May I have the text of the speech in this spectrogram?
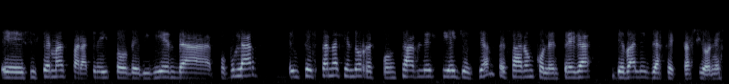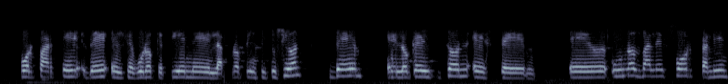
eh, sistemas para crédito de vivienda popular eh, se están haciendo responsables y ellos ya empezaron con la entrega de vales de afectaciones por parte del seguro que tiene la propia institución de eh, lo que son este unos vales por también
